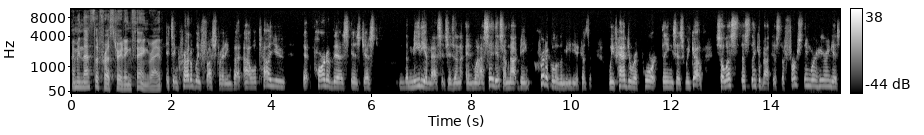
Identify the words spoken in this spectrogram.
I mean, that's the frustrating thing, right? It's incredibly frustrating, but I will tell you that part of this is just the media messages. And, and when I say this, I'm not being critical of the media because we've had to report things as we go. So let's let's think about this. The first thing we're hearing is,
